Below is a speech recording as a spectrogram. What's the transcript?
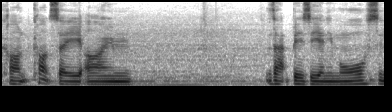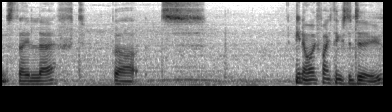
Can't can't say I'm that busy anymore since they left, but you know, I find things to do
